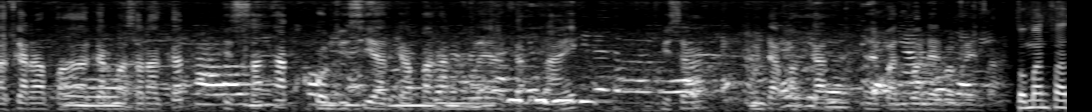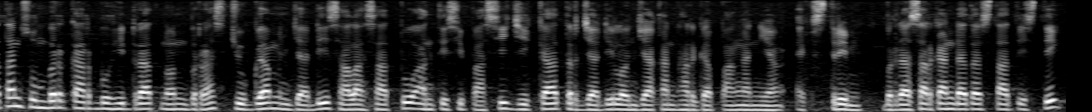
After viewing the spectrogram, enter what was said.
agar apa? Agar masyarakat di saat kondisi harga pangan mulai agak naik, bisa mendapatkan eh, bantuan dari pemerintah. Pemanfaatan sumber karbohidrat non beras juga menjadi salah satu antisipasi jika terjadi lonjakan harga pangan yang ekstrim. Berdasarkan data statistik,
